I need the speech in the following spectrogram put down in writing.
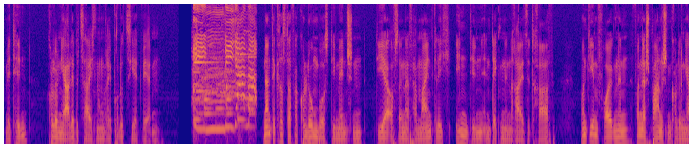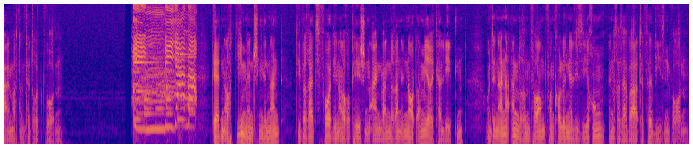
mithin koloniale Bezeichnungen reproduziert werden. Nannte Christopher Columbus die Menschen, die er auf seiner vermeintlich Indien entdeckenden Reise traf und die im Folgenden von der spanischen Kolonialmacht unterdrückt wurden. Indianer, werden auch die Menschen genannt, die bereits vor den europäischen Einwanderern in Nordamerika lebten und in einer anderen Form von Kolonialisierung in Reservate verwiesen wurden.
